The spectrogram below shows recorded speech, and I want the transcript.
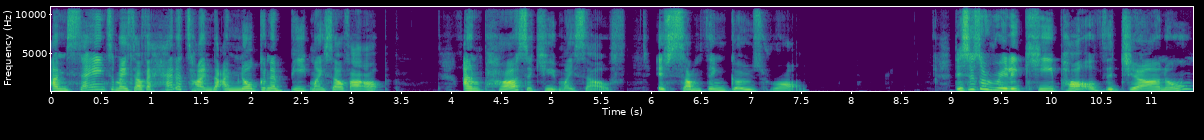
I'm saying to myself ahead of time that I'm not going to beat myself up and persecute myself if something goes wrong. This is a really key part of the journal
